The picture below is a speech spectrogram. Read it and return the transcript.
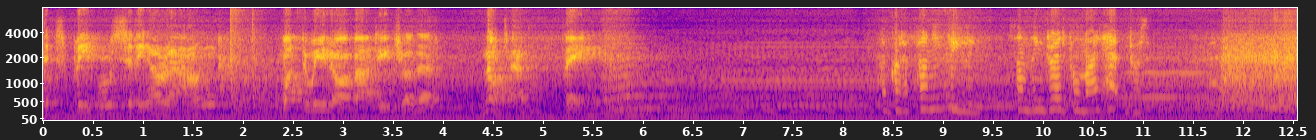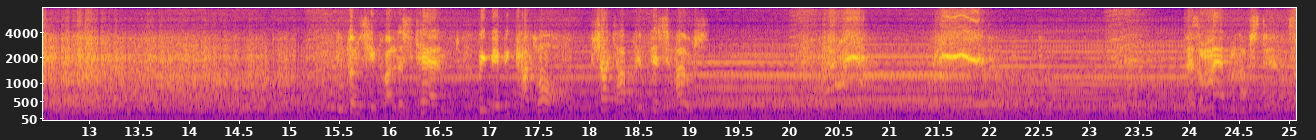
six people sitting around. What do we know about each other? Not a thing. I've got a funny feeling something dreadful might happen to us. You don't seem to understand. We may be cut off, shut up in this house. There's a madman upstairs.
